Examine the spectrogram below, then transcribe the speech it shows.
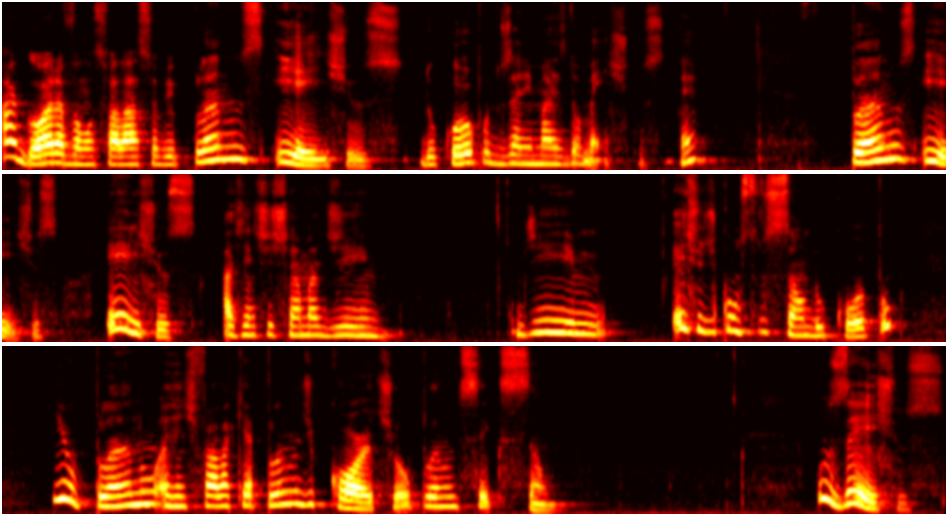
Agora vamos falar sobre planos e eixos do corpo dos animais domésticos, né? Planos e eixos. Eixos a gente chama de, de eixo de construção do corpo e o plano a gente fala que é plano de corte ou plano de secção. Os eixos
